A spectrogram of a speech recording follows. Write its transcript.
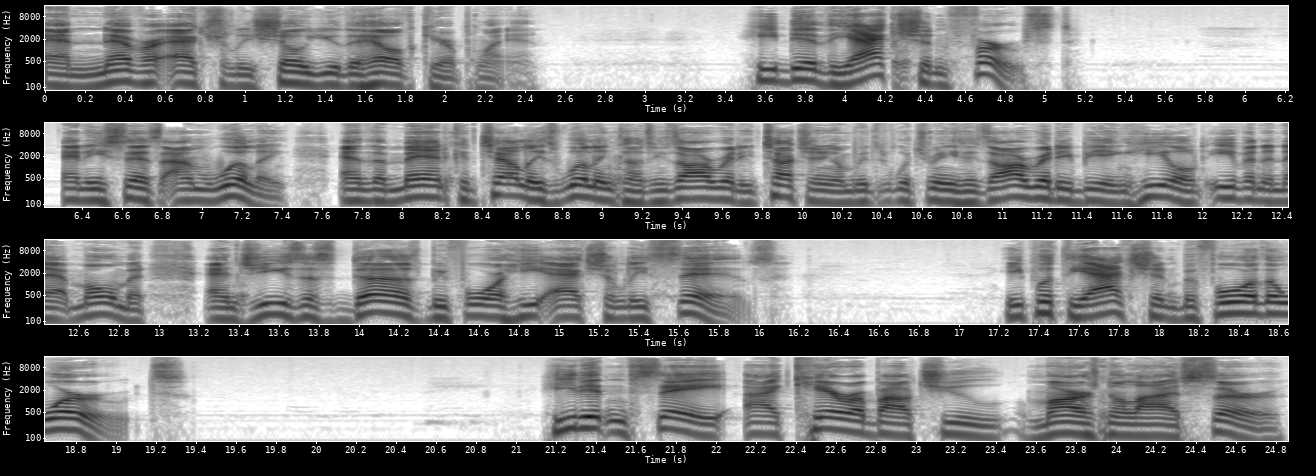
and never actually show you the health care plan. He did the action first. And he says, I'm willing. And the man can tell he's willing because he's already touching him, which means he's already being healed even in that moment. And Jesus does before he actually says. He put the action before the words. He didn't say, I care about you, marginalized sir,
